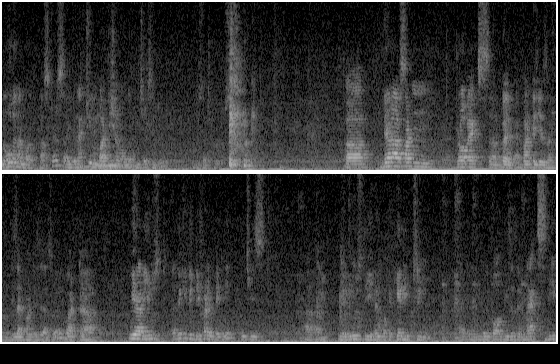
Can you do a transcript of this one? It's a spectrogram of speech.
know the number of clusters, I can actually partition all the features into, into such groups. Uh, there are certain drawbacks, uh, well, advantages and disadvantages as well, but uh, we have used a little bit different technique, which is uh, we have used the help of a KD tree, right? And we will call these as a max diff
